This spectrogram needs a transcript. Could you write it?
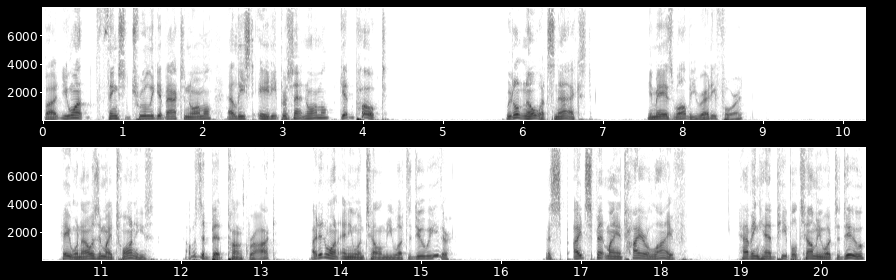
But you want things to truly get back to normal, at least 80% normal? Get poked. We don't know what's next. You may as well be ready for it. Hey, when I was in my 20s, I was a bit punk rock. I didn't want anyone telling me what to do either. I'd spent my entire life having had people tell me what to do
